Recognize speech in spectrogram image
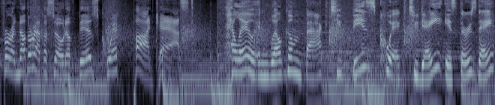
for another episode of Biz Quick Podcast. Hello and welcome back to Biz Quick. Today is Thursday,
